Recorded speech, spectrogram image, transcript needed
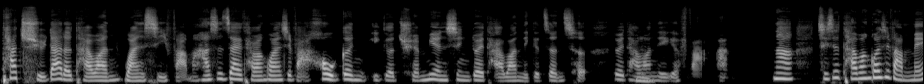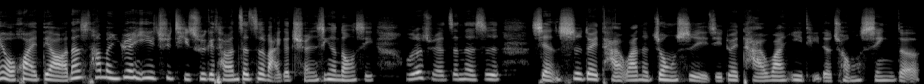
它取代了台湾关系法嘛，它是在台湾关系法后更一个全面性对台湾的一个政策，对台湾的一个法案。那其实台湾关系法没有坏掉啊，但是他们愿意去提出一个台湾政策法，一个全新的东西，我就觉得真的是显示对台湾的重视，以及对台湾议题的重新的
